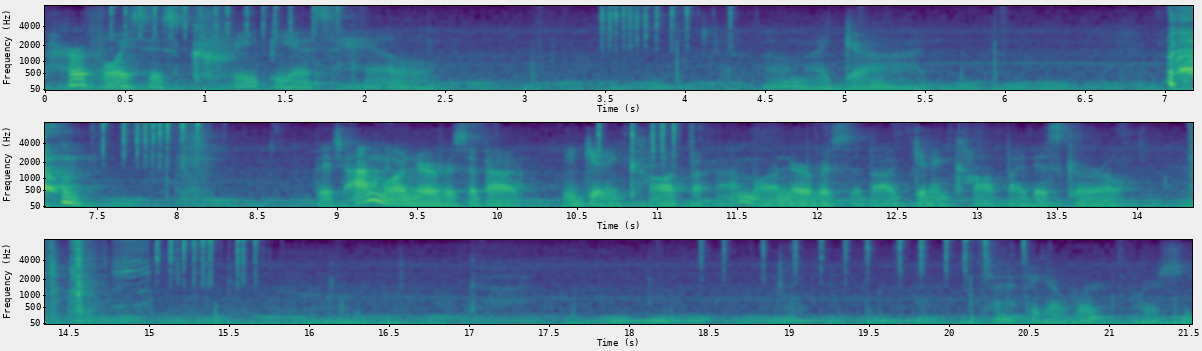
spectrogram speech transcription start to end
her voice is creepy as hell. Oh my god. Bitch, I'm more nervous about me getting caught, but I'm more nervous about getting caught by this girl. God. I'm trying to figure out where, where is she?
